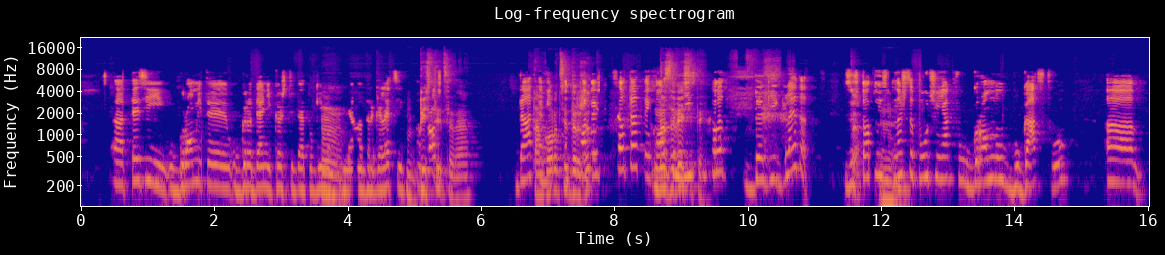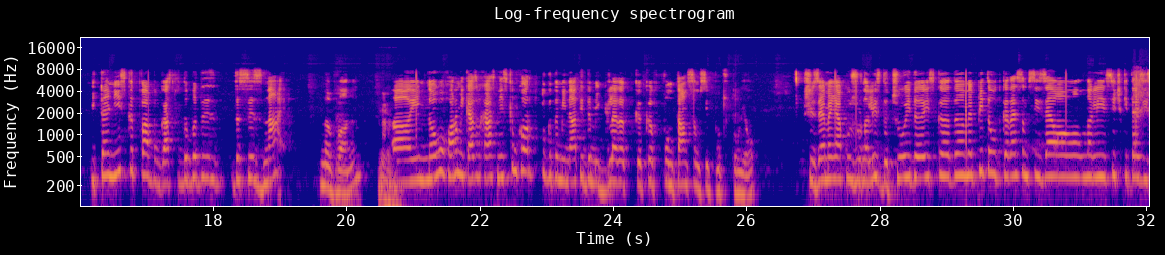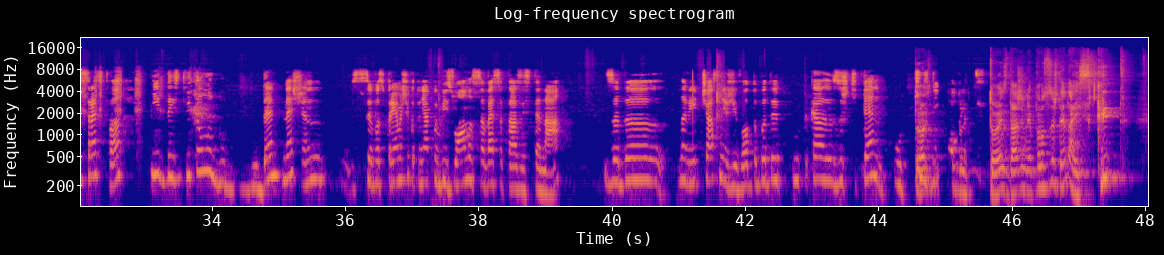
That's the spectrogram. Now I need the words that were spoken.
а, тези огромните оградени къщи, дето ги има на Драгелец и Пистица, да. Да, Там ами, хората се това държат беше целта. Те на хората не завесите. да ги гледат. Защото изведнъж са получили някакво огромно богатство а, и те не искат това богатство да бъде да се знае навън. А, и много хора ми казваха, аз не искам хората тук да минат и да ми гледат какъв фонтан съм си подстроил. Ще вземе някой журналист да чуе и да иска да ме пита откъде съм си взел нали, всички тези средства. И действително до, до ден днешен се възприемаше като някаква визуална съвеса тази стена, за да нали, частният живот да бъде така защитен от чужди поглед. Тоест, даже не просто защитен, а и скрит.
